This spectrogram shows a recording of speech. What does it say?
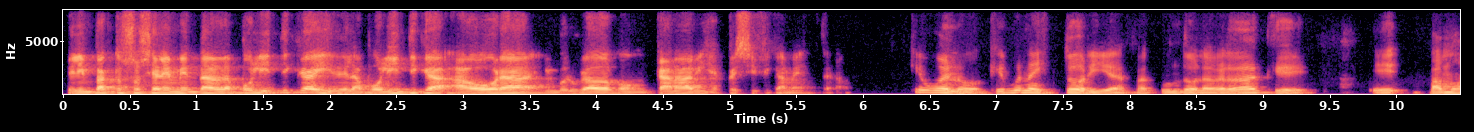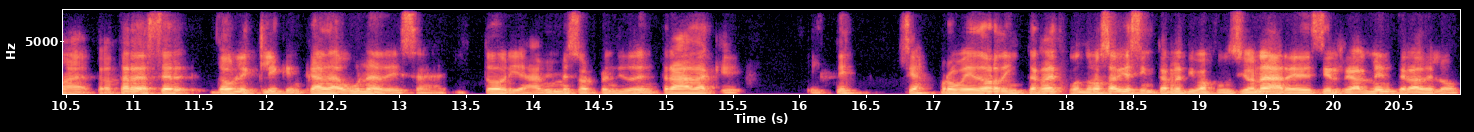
del impacto social y ambiental a la política y de la política ahora involucrado con cannabis específicamente. Qué bueno, qué buena historia, Facundo. La verdad que eh, vamos a tratar de hacer doble clic en cada una de esas historias. A mí me sorprendió de entrada que seas proveedor de Internet cuando no sabías si Internet iba a funcionar, es decir, realmente era de los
